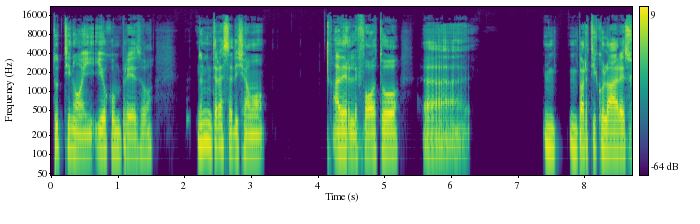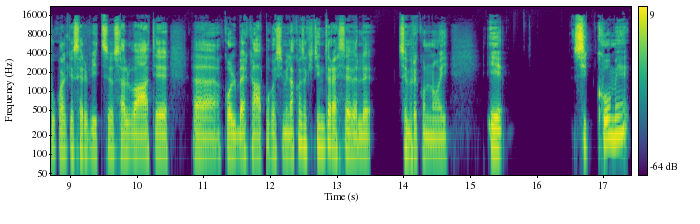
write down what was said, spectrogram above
tutti noi, io compreso, non interessa diciamo avere le foto eh, in, in, particolare su qualche servizio salvate eh, col backup o così. La cosa che ci interessa è averle sempre con noi. E siccome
